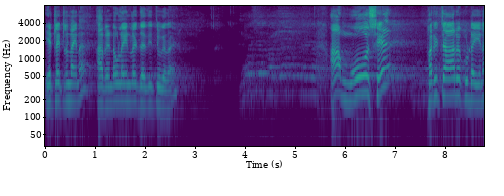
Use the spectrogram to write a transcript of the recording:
ఎట్లా ఎట్లా నాయన ఆ రెండవ లైన్లో చదివితీవు కదా. ఆ మోసే పరిచారకుడైన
